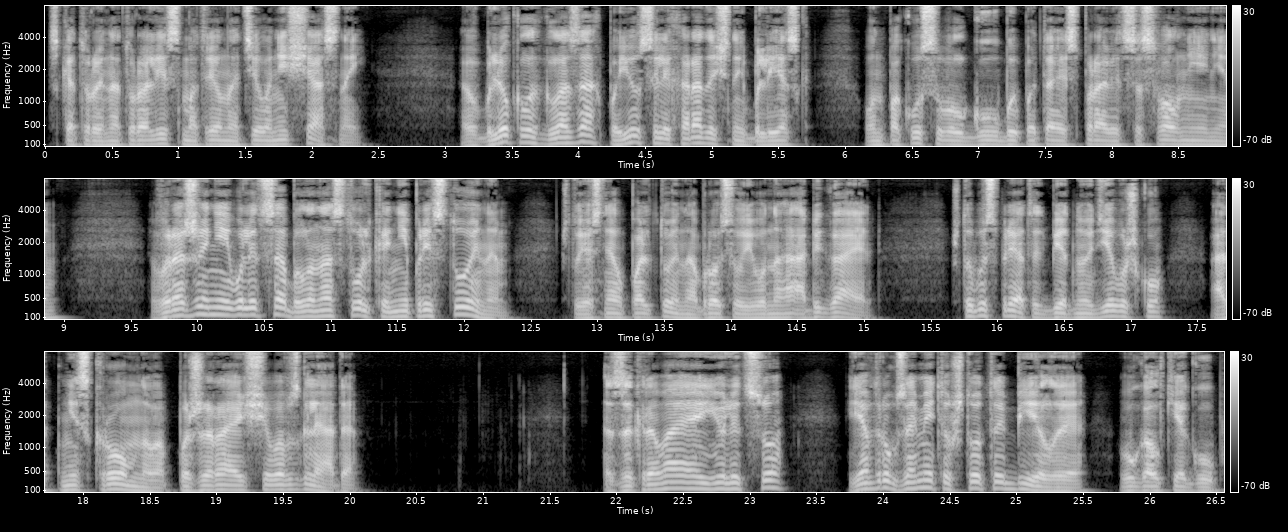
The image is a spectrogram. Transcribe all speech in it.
с которой натуралист смотрел на тело несчастной. В блеклых глазах появился лихорадочный блеск, он покусывал губы, пытаясь справиться с волнением. Выражение его лица было настолько непристойным, что я снял пальто и набросил его на Абигайль, чтобы спрятать бедную девушку от нескромного, пожирающего взгляда. Закрывая ее лицо, я вдруг заметил что-то белое в уголке губ.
